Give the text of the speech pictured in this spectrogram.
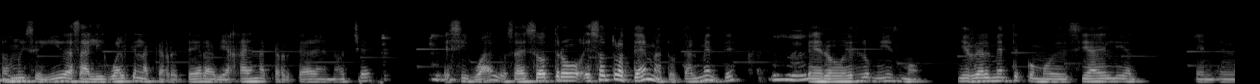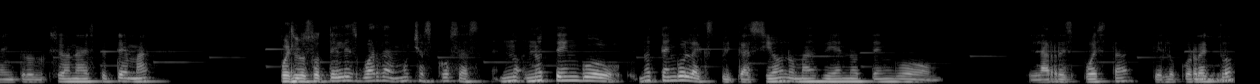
Son muy seguidas, al igual que en la carretera, viajar en la carretera de noche es igual, o sea, es otro, es otro tema totalmente, pero es lo mismo. Y realmente, como decía Eli en, en la introducción a este tema, pues los hoteles guardan muchas cosas. No, tengo, no tengo la explicación o más bien no tengo la respuesta, que es lo correcto,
